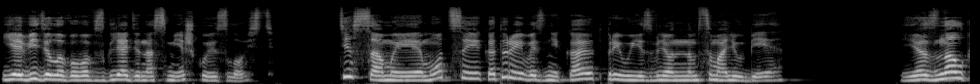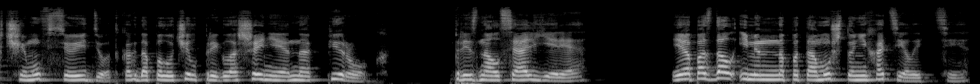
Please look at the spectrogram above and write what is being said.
Я видела в его взгляде насмешку и злость. Те самые эмоции, которые возникают при уязвленном самолюбии. Я знал, к чему все идет, когда получил приглашение на пирог, признался Альерия. И опоздал именно потому, что не хотел идти.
